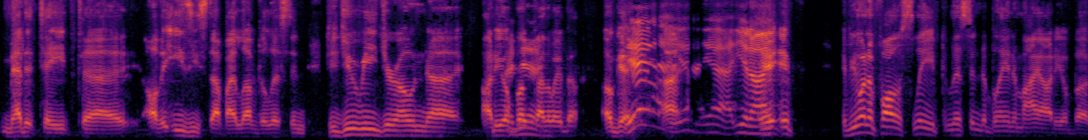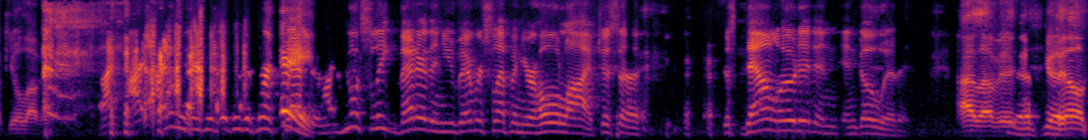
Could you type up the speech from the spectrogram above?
meditate. Uh, all the easy stuff I love to listen. Did you read your own uh, audiobook, by the way, Bill? Okay. Yeah, uh, yeah, yeah. You know, if if you want to fall asleep, listen to Blaine and my audiobook. You'll love it. I, I, I, don't even do the first hey. chapter. Like, you'll sleep better than you've ever slept in your whole life. Just uh, just download it and, and go with it. I love it. That's good. Bill,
